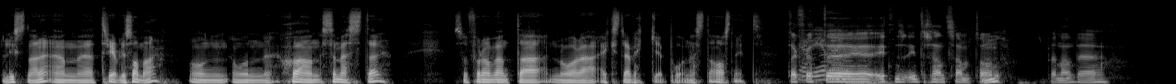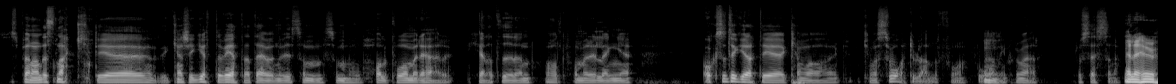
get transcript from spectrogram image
lyssnare en eh, trevlig sommar och en, och en skön semester. Så får de vänta några extra veckor på nästa avsnitt. Tack för ett, ett, ett intressant samtal. Mm. Spännande, spännande snack. Det är, det är kanske gött att veta att även vi som, som håller på med det här hela tiden och hållit på med det länge också tycker att det kan vara, kan vara svårt ibland att få, få mm. ordning på de här processerna. Eller hur?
